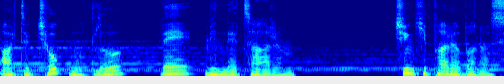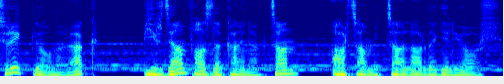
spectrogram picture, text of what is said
Artık çok mutlu ve minnettarım. Çünkü para bana sürekli olarak birden fazla kaynaktan artan miktarlarda geliyor.''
